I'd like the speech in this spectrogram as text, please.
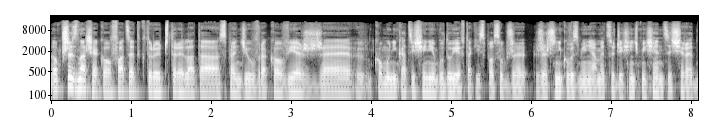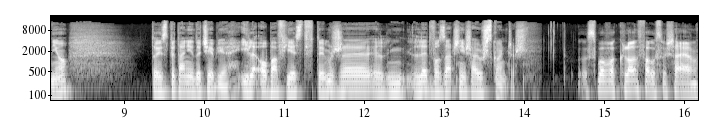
No przyznasz jako facet, który 4 lata spędził w Rakowie, że komunikacji się nie buduje w taki sposób, że rzeczników zmieniamy co 10 miesięcy średnio. To jest pytanie do ciebie. Ile obaw jest w tym, że ledwo zaczniesz, a już skończysz? słowo klątwa usłyszałem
